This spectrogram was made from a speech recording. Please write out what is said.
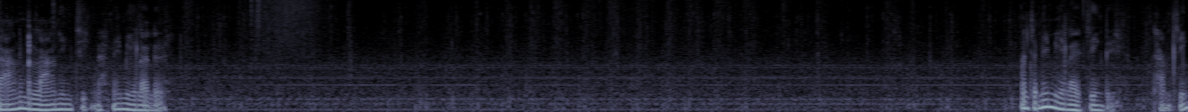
ล้างนี่มันล้างจริงๆนะ ไม่มีอะไรเลย มันจะไม่มีอะไรจริงดิถามจริง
